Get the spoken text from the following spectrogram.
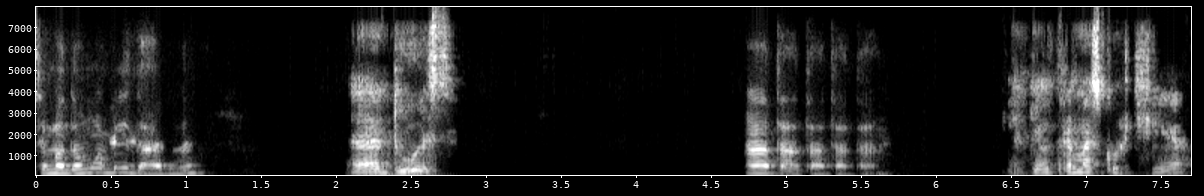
Você mandou uma habilidade, né? É, duas. Ah, tá, tá, tá, tá. Aqui a outra é mais curtinha.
